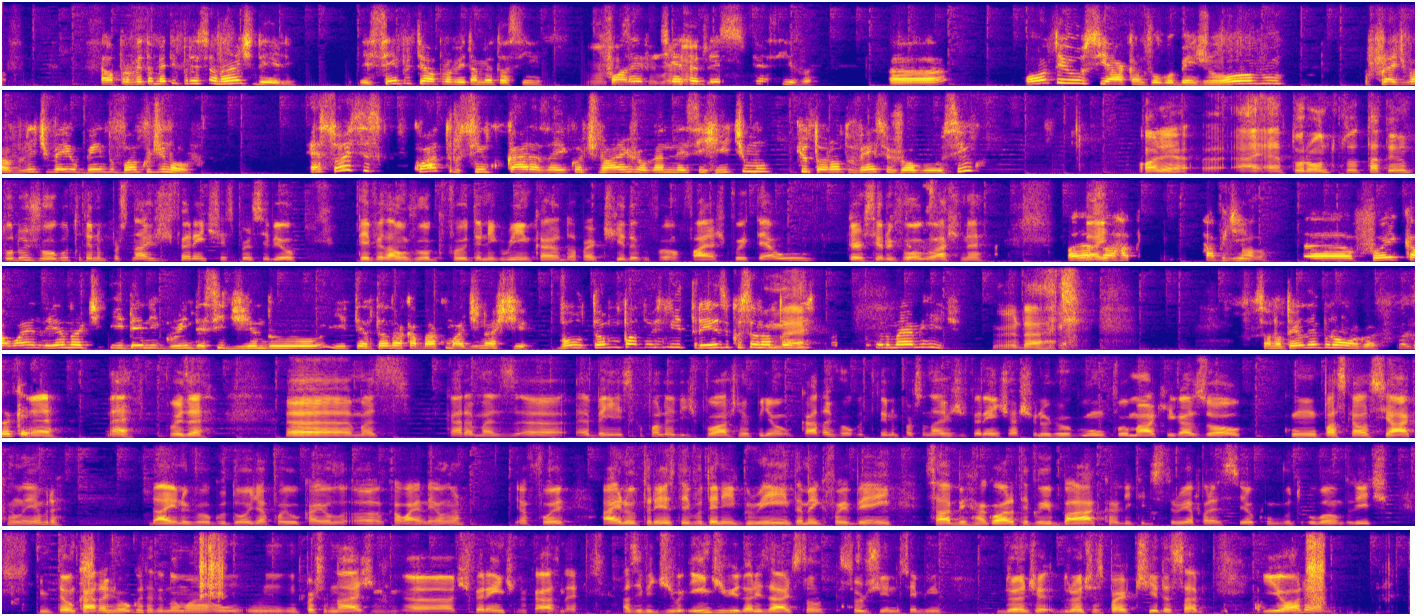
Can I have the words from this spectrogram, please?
é um aproveitamento impressionante dele. Ele sempre tem um aproveitamento assim. Não, fora a eficiência defensiva. Uh, ontem o Siakam jogou bem de novo. O Fred Van Vliet veio bem do banco de novo. É só esses 4, 5 caras aí continuarem jogando nesse ritmo que o Toronto vence o jogo 5? Olha, a, a, Toronto tá tendo todo o jogo, tá tendo um personagem diferente, você percebeu? Teve lá um jogo que foi o Danny Green, cara da partida, que foi um fire, acho que foi até o terceiro jogo, acho, né? Olha Daí... só, rapidinho. Uh, foi Kawhi Leonard e Danny Green decidindo e tentando acabar com uma dinastia. Voltamos pra 2013 com o San Antonio né? no Miami Heat. Verdade. Só não tem o LeBron agora, mas ok. É, é pois é. Uh, mas Cara, mas uh, é bem isso que eu falei ali, tipo, eu acho, na minha opinião, cada jogo tem um personagem diferente. Acho que no jogo 1 foi o Mark Gasol com o Pascal Siakam, lembra? Daí no jogo 2 já foi o Kyle, uh, Kawhi Leonard, já foi. Aí no 3 teve o Danny Green também, que foi bem, sabe? Agora teve o Ibaka ali que destruiu, apareceu junto com o Van Vliet. Então cada jogo tá tendo uma, um, um, personagem uh, diferente, no caso, né? As individualidades estão surgindo sempre durante, durante as partidas, sabe? E olha,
